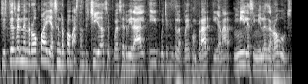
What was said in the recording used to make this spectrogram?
si ustedes venden ropa y hacen ropa bastante chida, se puede hacer viral y mucha gente la puede comprar y ganar miles y miles de Robux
